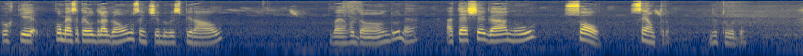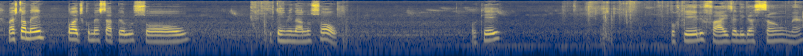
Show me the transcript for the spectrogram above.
Porque começa pelo dragão, no sentido espiral, vai rodando, né? até chegar no Sol, centro de tudo. Mas também pode começar pelo Sol e terminar no Sol. Ok? Porque ele faz a ligação, né?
